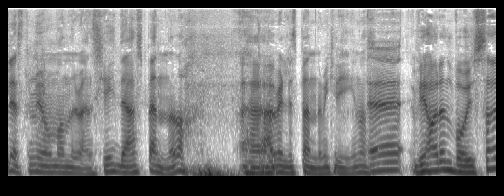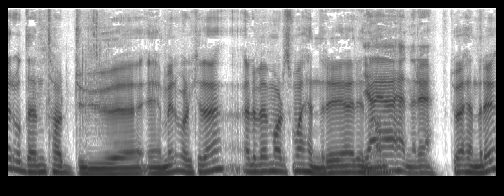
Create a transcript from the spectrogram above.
Leste mye om andre verdenskrig. Det er spennende, da. Det er veldig spennende med krigen. Altså. Eh, vi har en voice her, og den tar du, eh, Emil. var det ikke det? Eller hvem var det som var Henry jeg er Henry. Du er Henry.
